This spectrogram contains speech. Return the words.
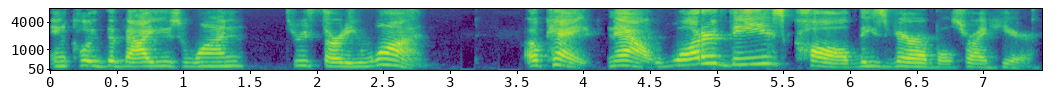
include the values 1 through 31. Okay, now what are these called, these variables right here?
